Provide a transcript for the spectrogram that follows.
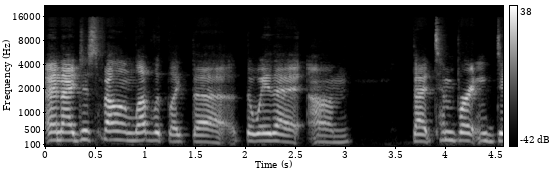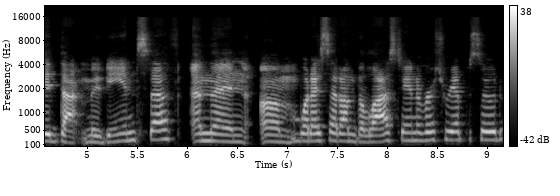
and I just fell in love with like the the way that um that Tim Burton did that movie and stuff. And then um what I said on the last anniversary episode,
